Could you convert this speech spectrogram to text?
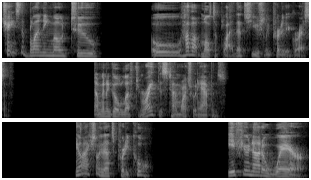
Change the blending mode to, oh, how about multiply? That's usually pretty aggressive. I'm going to go left and right this time. Watch what happens. You know, actually, that's pretty cool. If you're not aware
